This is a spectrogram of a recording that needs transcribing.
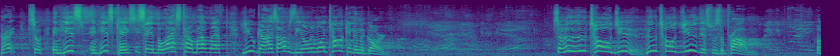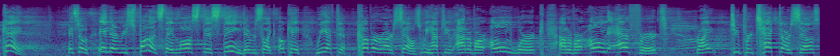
Right? So in his, in his case, he's saying, the last time I left you guys, I was the only one talking in the garden. So who, who told you? Who told you this was the problem? Okay. And so in their response, they lost this thing. They was like, okay, we have to cover ourselves. We have to, out of our own work, out of our own effort, right, to protect ourselves.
